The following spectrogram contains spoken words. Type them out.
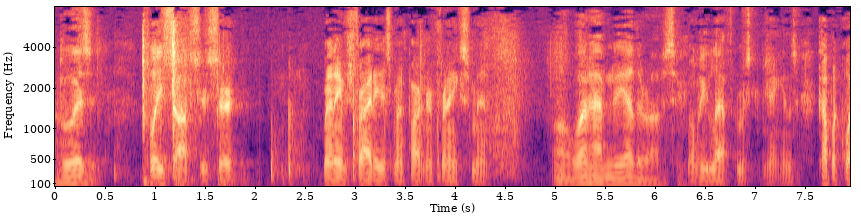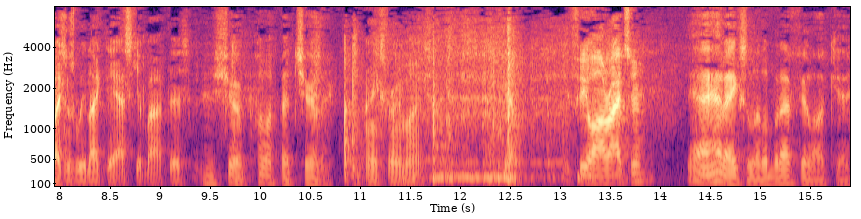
Who is it? Police officer, sir. My name's Friday. This is my partner, Frank Smith. Oh, what happened to the other officer? Well, he left, Mr. Jenkins. A couple of questions we'd like to ask you about this. Yeah, sure, pull up that chair there. Thanks very much. You feel all right, sir? Yeah, head aches a little, but I feel okay.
